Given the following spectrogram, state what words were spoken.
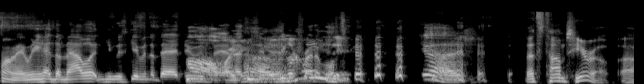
Come on, man. When he had the mallet and he was giving the bad news, Oh man, my that God, was it was incredible. amazing. Gosh. That's Tom's hero. Uh,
